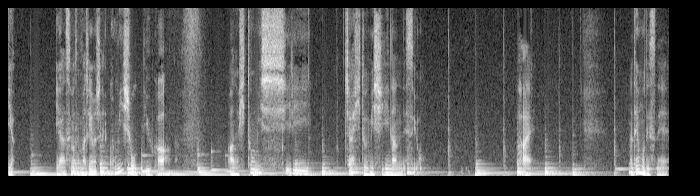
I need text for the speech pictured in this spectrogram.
いやいやすいません。間違えましたね。コミュ障っていうかあの人見知りじゃ人見知りなんですよ。はい。までもですね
